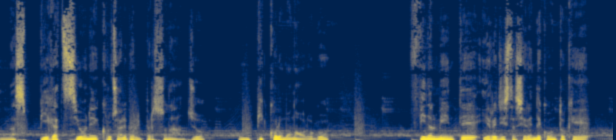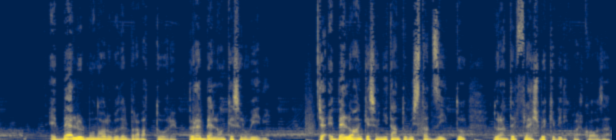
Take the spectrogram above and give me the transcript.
um, una spiegazione cruciale per il personaggio un piccolo monologo. Finalmente il regista si rende conto che è bello il monologo del bravo attore però è bello anche se lo vedi. Cioè è bello anche se ogni tanto lui sta zitto durante il flashback e vedi qualcosa.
